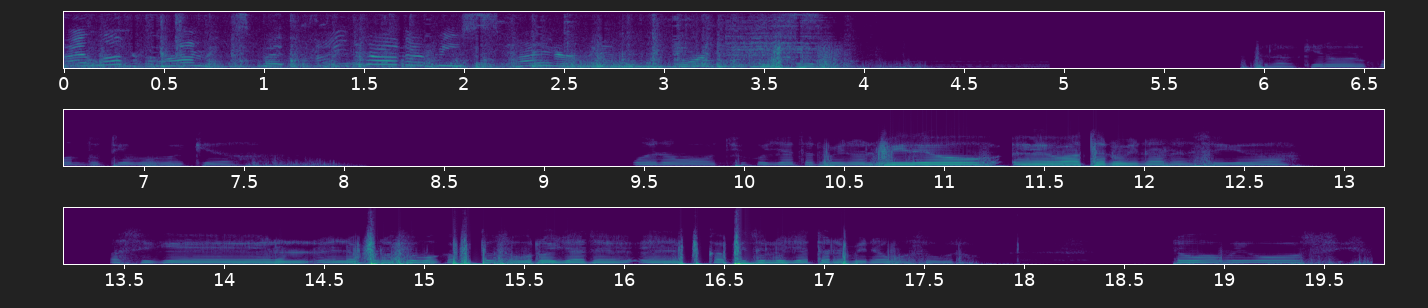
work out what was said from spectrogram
I love comics, but I'd rather be Spider-Man Quiero ver cuánto tiempo me queda. Bueno chicos, ya terminó el video, eh, va a terminar enseguida. Así que el- en el próximo capítulo seguro ya el capítulo ya terminamos seguro. Chau amigos.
